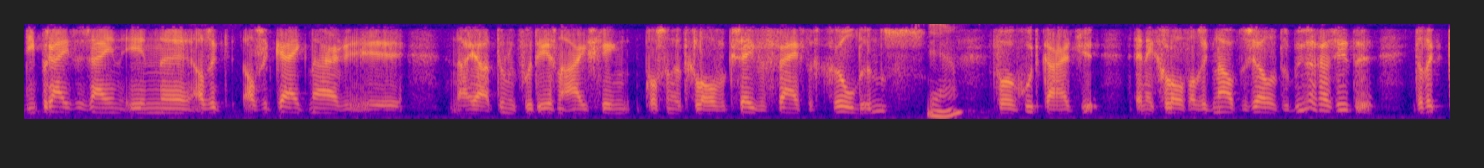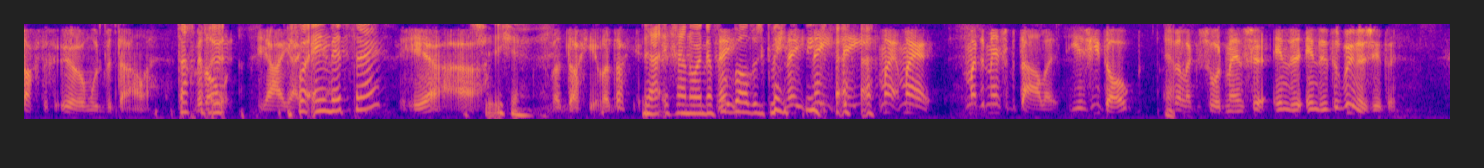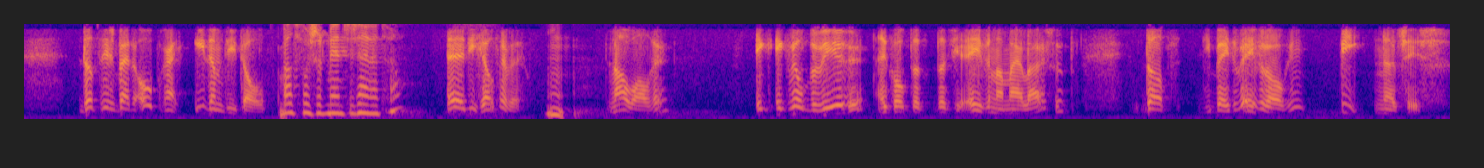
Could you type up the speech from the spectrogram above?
Die prijzen zijn in, eh, als, ik, als ik kijk naar, eh, nou ja, toen ik voor het eerst naar Ajax ging, kostte het geloof ik 57 guldens Ja. voor een goed kaartje. En ik geloof als ik nou op dezelfde tribune ga zitten, dat ik 80 euro moet betalen. 80 Met al- euro Ja, ja. voor één wedstrijd? Ja. Jeetje. Wat dacht je, wat dacht je? Ja, ik ga nooit naar voetbal, dus ik weet nee, het niet. Nee, nee, maar, maar, maar de mensen betalen. Je ziet ook welke soort mensen in de, in de tribune zitten. Dat is bij de opera idem dito. Wat voor soort mensen zijn dat dan? Eh, die geld hebben. Hm. Nou al, hè. Ik, ik wil beweren, en ik hoop dat, dat je even naar mij luistert... dat die btw-verhoging peanuts is.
